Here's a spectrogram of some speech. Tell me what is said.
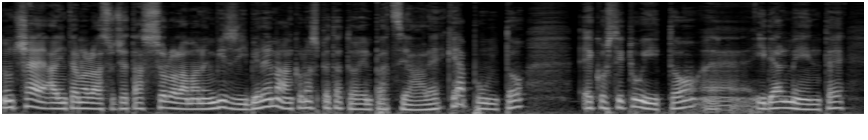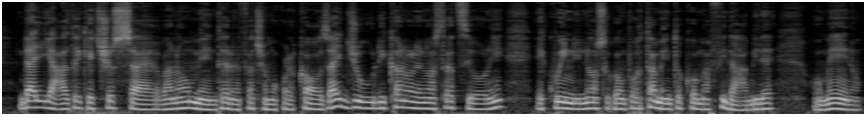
non c'è all'interno della società solo la mano invisibile, ma anche uno spettatore imparziale che appunto è costituito eh, idealmente dagli altri che ci osservano mentre noi facciamo qualcosa e giudicano le nostre azioni e quindi il nostro comportamento come affidabile o meno.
